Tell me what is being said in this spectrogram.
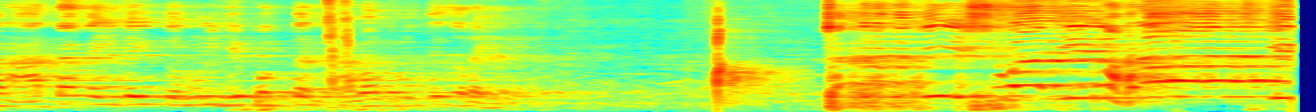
पण आता काही काही तरुण हे फक्त नावापुरतेच राहील. छत्रपती शिवाजी महाराज की!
